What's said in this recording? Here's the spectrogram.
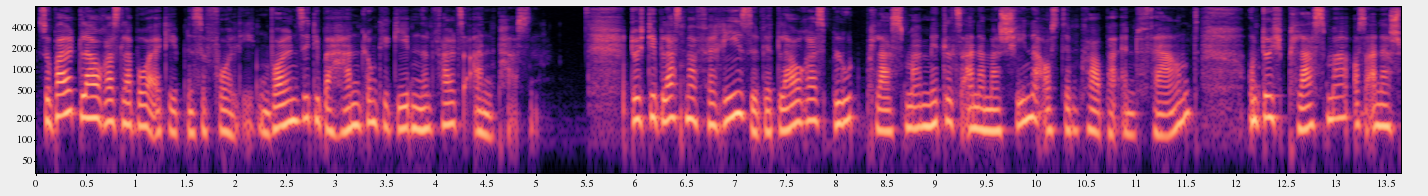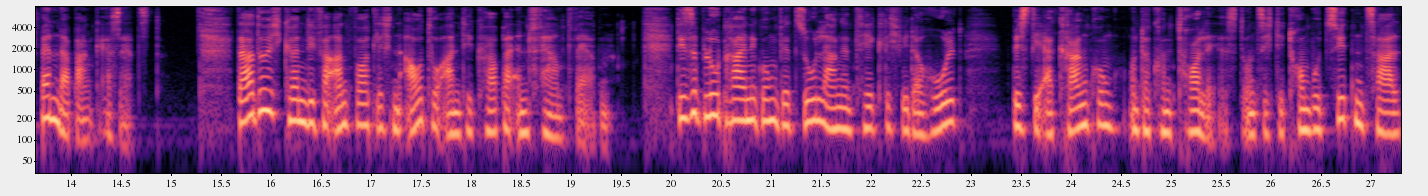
Sobald Lauras Laborergebnisse vorliegen, wollen sie die Behandlung gegebenenfalls anpassen. Durch die Plasmapherese wird Lauras Blutplasma mittels einer Maschine aus dem Körper entfernt und durch Plasma aus einer Spenderbank ersetzt. Dadurch können die verantwortlichen Autoantikörper entfernt werden. Diese Blutreinigung wird so lange täglich wiederholt, bis die Erkrankung unter Kontrolle ist und sich die Thrombozytenzahl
